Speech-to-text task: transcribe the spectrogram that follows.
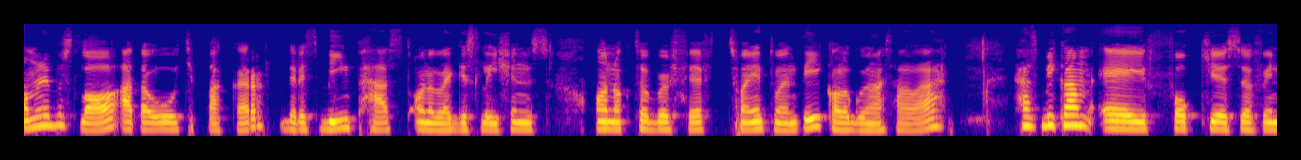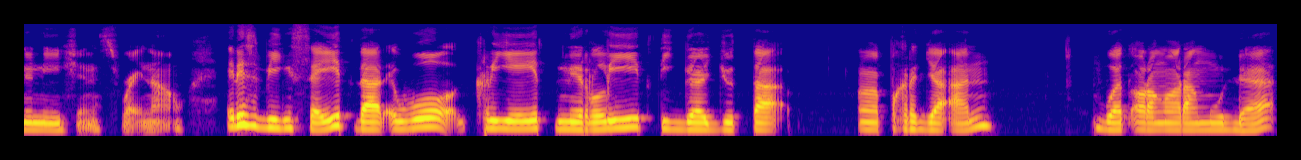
omnibus law atau Ciptaker that is being passed on the legislations on October 5th, 2020, kalau gue nggak salah, has become a focus of Indonesians right now. It is being said that it will create nearly 3 juta uh, pekerjaan buat orang-orang muda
